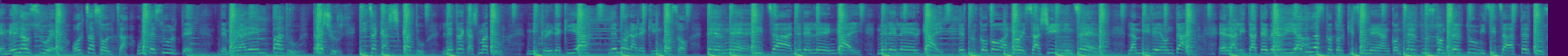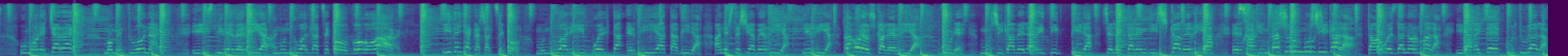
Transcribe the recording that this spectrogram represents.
Hemen hauzue, holtza zoltza, urte zurte Demoraren patu, taxus, hitzak askatu, letrak asmatu Mikroirekia, demorarekin gozo. Erne, hitza, nere lehen gai, nere leher gai Ez dut gogoa noiz hasi nintzen. Lanbide hontan, errealitate berria dudazko torkizunean Kontzertuz, kontzertu, bizitza aztertuz. Humore txarrak, momentu onak Irizpide berriak, mundu aldatzeko gogoak Ideiak asaltzeko, munduari buelta erdia eta bira Anestesia berria, irria, ta gora euskal herria. Gure musika belarritik tira, selektaren diska berria. Ez jakintasun musikala, ta hau ez da normala, iragaite kulturala.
